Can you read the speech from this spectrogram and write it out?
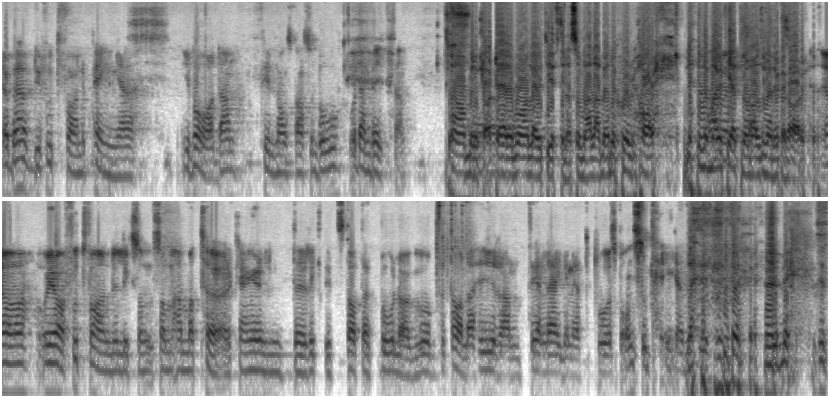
jag behövde ju fortfarande pengar i vardagen till någonstans att bo och den biten. Ja, men det är klart det är de vanliga utgifterna som alla människor har. Eller majoriteten av alla människor har. Ja, och jag fortfarande liksom som amatör kan ju inte riktigt starta ett bolag och betala hyran till en lägenhet på sponsorpengar. Det, det, blir, det,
